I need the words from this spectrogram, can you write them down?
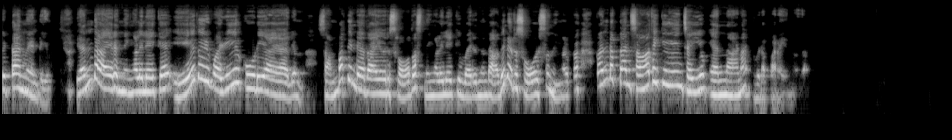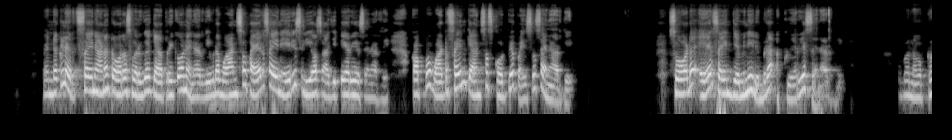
കിട്ടാൻ വേണ്ടിയും. എന്തായാലും നിങ്ങളിലേക്ക് ഏതൊരു വഴിയിൽ കൂടിയായാലും സമ്പത്തിന്റെതായ ഒരു സ്രോതസ് നിങ്ങളിലേക്ക് വരുന്നുണ്ട്. അതിനൊരു സോഴ്സ് നിങ്ങൾക്ക് കണ്ടെത്താൻ സാധിക്കുകയും ചെയ്യും എന്നാണ് ഇവിടെ പറയുന്നത്. പെൻഡക്കിൾ എർത്ത് സൈൻ ആണ് ടോറസ് വർഗ് കാപ്രിക്കോൺ എനർജി ഇവിടെ wands fire sign Aries Leo Sagittarius energy cup water sign Cancer Scorpio Pisces energy sword air sign Gemini Libra Aquarius energy അപ്പൊ നമുക്ക്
